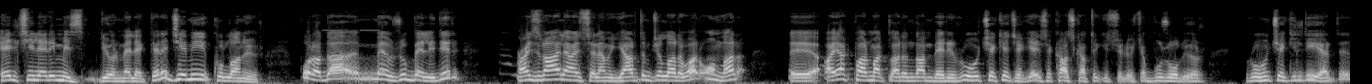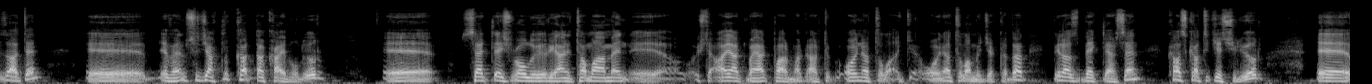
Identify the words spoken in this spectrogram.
Elçilerimiz diyor meleklere cemi kullanıyor. Burada mevzu bellidir. Azrail Aleyhisselam'ın yardımcıları var. Onlar e, ayak parmaklarından beri ruhu çeke çeke işte kas katı kesiliyor işte buz oluyor. Ruhun çekildiği yerde zaten e, efendim sıcaklık katla kayboluyor. E, sertleşme oluyor yani tamamen e, işte ayak mayak parmak artık oynatıla, oynatılamayacak kadar biraz beklersen kas katı kesiliyor. E,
